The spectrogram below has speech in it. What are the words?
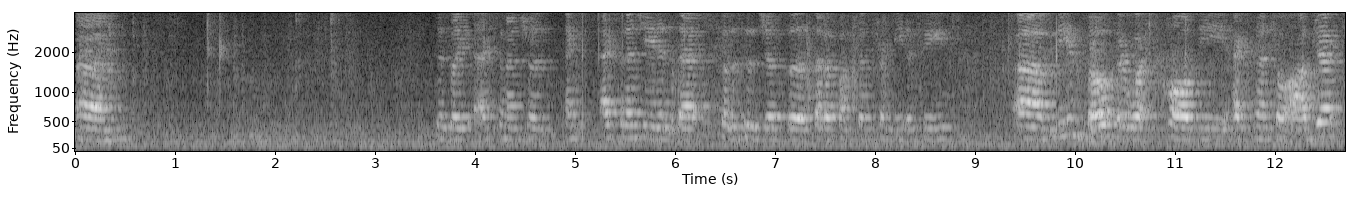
um, this like exponential ex exponentiated set. So this is just the set of functions from B to C. Um, these both are what's called the exponential object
